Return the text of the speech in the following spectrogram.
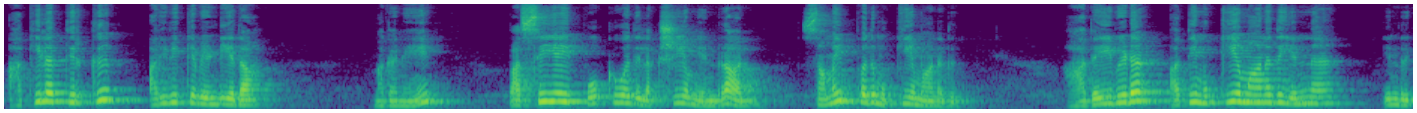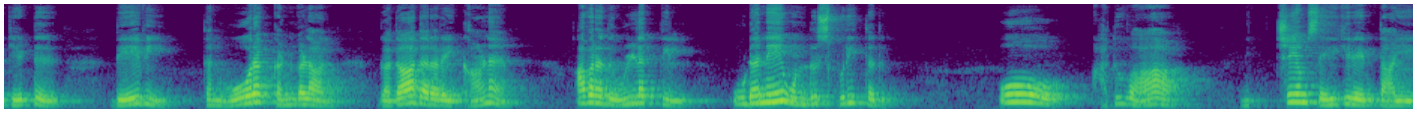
அகிலத்திற்கு அறிவிக்க வேண்டியதா? மகனே பசியை போக்குவது லட்சியம் என்றால் சமைப்பது முக்கியமானது. அதைவிட அதி முக்கியமானது என்ன? என்று கேட்டு தேவி தன் ஓரக் கண்களால் கதாதரரை காண அவரது உள்ளத்தில் உடனே ஒன்று ஸ்புரித்தது. ஓ அதுவா? நிச்சயம் செய்கிறேன் தாயே.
